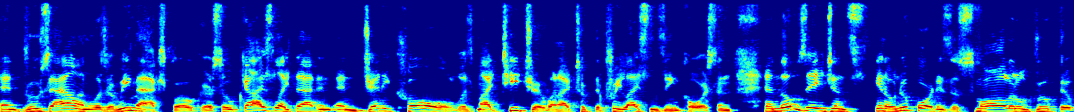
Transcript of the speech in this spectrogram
and Bruce Allen was a Remax broker. So guys like that, and, and Jenny Kroll was my teacher when I took the pre-licensing course. And and those agents, you know, Newport is a small little group that,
